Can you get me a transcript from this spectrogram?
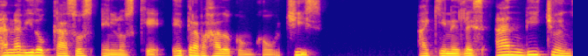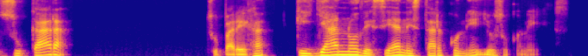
han habido casos en los que he trabajado con coaches a quienes les han dicho en su cara su pareja que ya no desean estar con ellos o con ellas.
